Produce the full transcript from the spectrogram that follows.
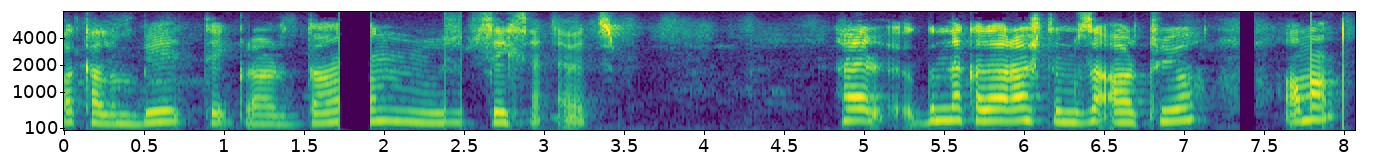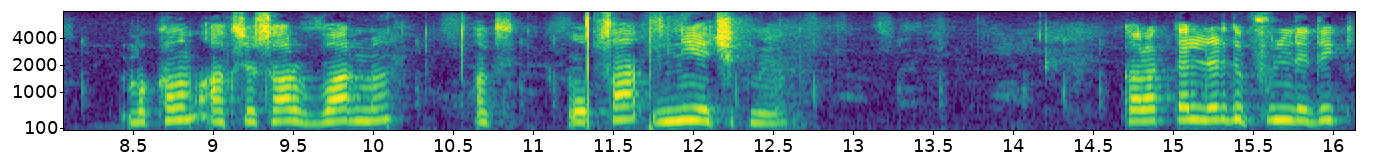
Bakalım bir tekrardan 180 evet. Her ne kadar açtığımızda artıyor. Ama bakalım aksesuar var mı? Olsa niye çıkmıyor? Karakterleri de full dedik.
